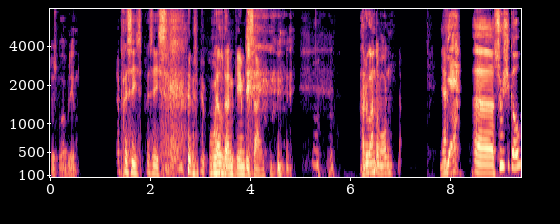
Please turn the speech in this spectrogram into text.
du skulle opleve. Ja, præcis, præcis. well done game design. Har du andre, Morten? Ja. Ja, uh, Sushi Go.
